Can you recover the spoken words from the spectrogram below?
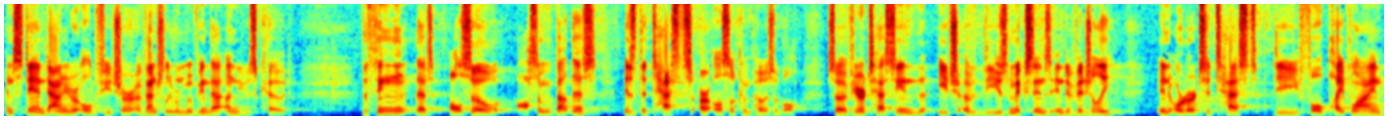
and stand down your old feature, eventually removing that unused code. The thing that's also awesome about this is the tests are also composable. So if you're testing each of these mix-ins individually, in order to test the full pipeline,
